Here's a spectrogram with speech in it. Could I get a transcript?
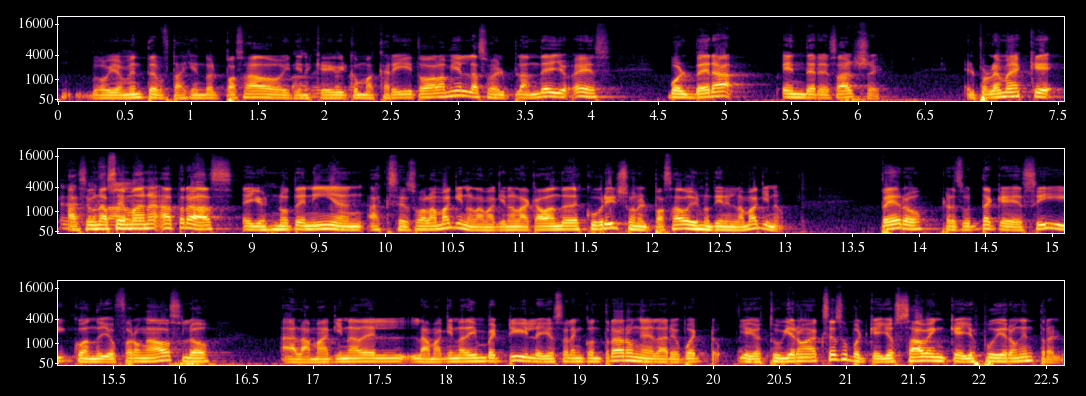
obviamente estás yendo al pasado y tienes que vivir con mascarilla y toda la mierda. So, el plan de ellos es volver a enderezarse. El problema es que el hace una semana atrás ellos no tenían acceso a la máquina. La máquina la acaban de descubrir, son el pasado ellos no tienen la máquina. Pero resulta que sí, cuando ellos fueron a Oslo, a la máquina del, la máquina de invertir, ellos se la encontraron en el aeropuerto. Y ellos tuvieron acceso porque ellos saben que ellos pudieron entrar.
